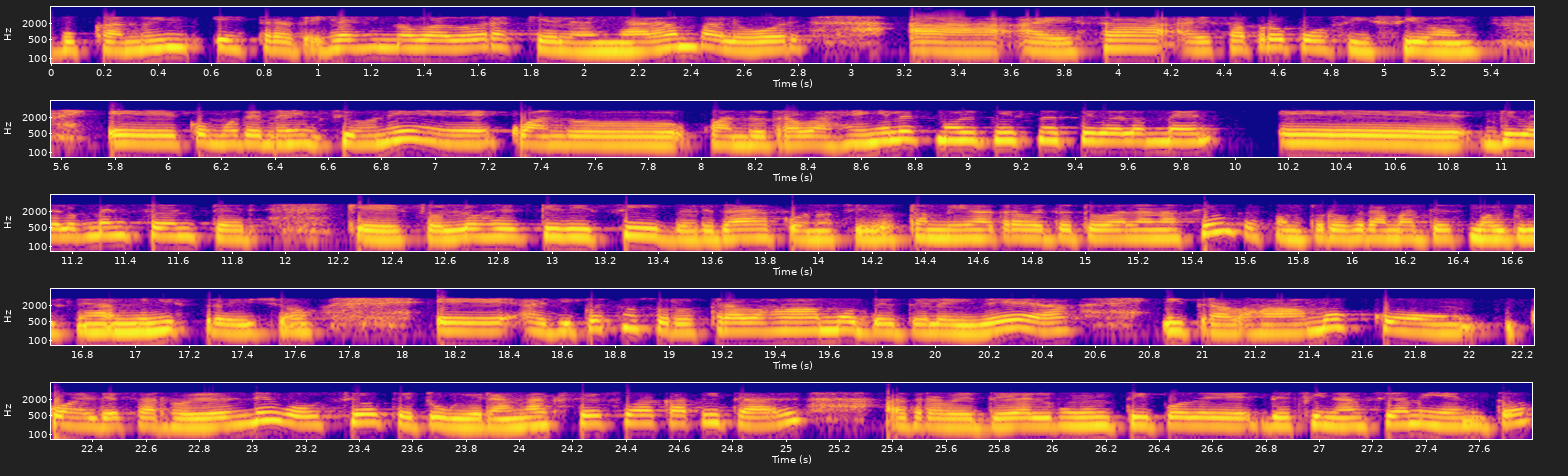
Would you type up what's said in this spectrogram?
buscando estrategias innovadoras que le añadan valor a, esa, a esa proposición. Eh, como te mencioné, cuando, cuando trabajé en el Small Business Development eh, Development Center, que son los SBDC, ¿verdad? Conocidos también a través de toda la nación, que son programas de Small Business Administration. Eh, allí pues nosotros trabajábamos desde la idea y trabajábamos con, con el desarrollo del negocio, que tuvieran acceso a capital a través de algún tipo de, financiamiento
